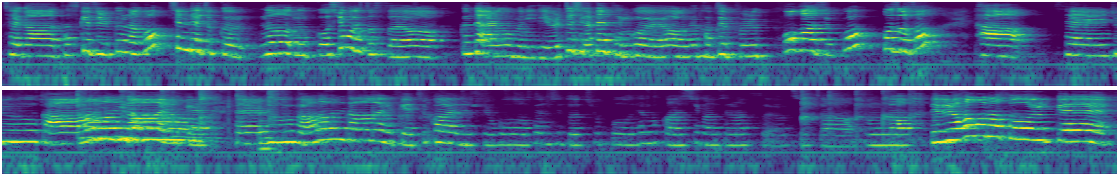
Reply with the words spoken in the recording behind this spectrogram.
제가 다 스케줄 끝나고 침대에 조금 누, 눕고 쉬고 있었어요. 근데 알고 보니 이제 12시가 된, 된 거예요. 그래서 갑자기 불 꺼가지고, 꺼져서 다 생일 축하합니다. 이렇게. 생일 축하합니다. 이렇게 축하해 주시고, 편지도 주고, 행복한 시간 지났어요. 진짜 뭔가 데뷔를 하고 나서 이렇게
